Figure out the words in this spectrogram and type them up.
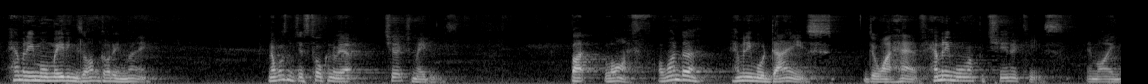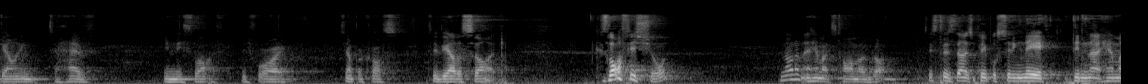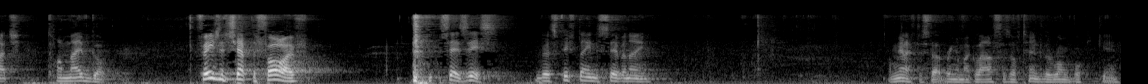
how many more meetings I've got in me. And I wasn't just talking about church meetings. But life, I wonder how many more days do I have? How many more opportunities am I going to have in this life before I jump across to the other side? Because life is short, and I don't know how much time I've got. Just as those people sitting there didn't know how much time they've got. Ephesians chapter 5 says this, verse 15 to 17. I'm going to have to start bringing my glasses. I've turned to the wrong book again.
